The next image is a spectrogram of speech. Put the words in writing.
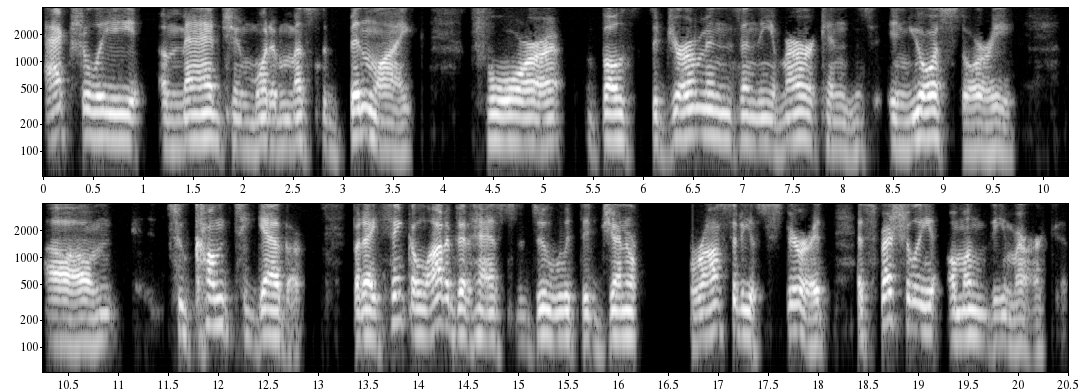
actually imagine what it must have been like for both the Germans and the Americans in your story um, to come together. But I think a lot of it has to do with the generosity of spirit, especially among the Americans.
